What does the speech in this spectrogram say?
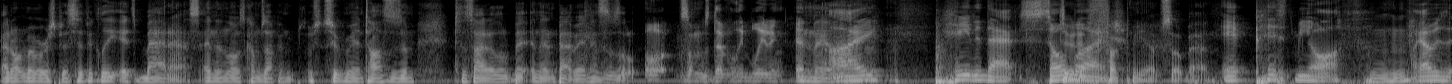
I don't remember specifically. It's badass, and then Lois comes up and Superman tosses him to the side a little bit, and then Batman has his little, oh, something's definitely bleeding, and then I hated that so Dude, much. it fucked me up so bad. It pissed me off. Mm-hmm. Like I was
